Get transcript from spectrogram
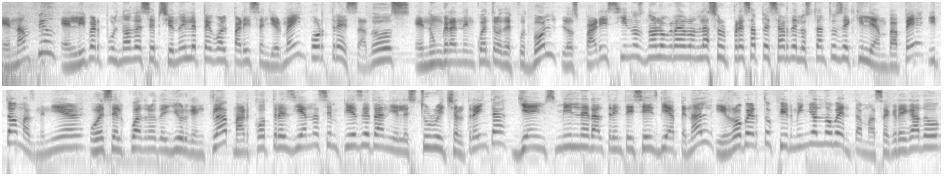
En Anfield, el Liverpool no decepcionó y le pegó al Paris Saint-Germain por 3 a 2. En un gran encuentro de fútbol, los parisinos no lograron la sorpresa a pesar de los tantos de Kylian Mbappé y Thomas Menier, pues el cuadro de Jürgen Klopp marcó tres dianas en pies de Daniel Sturridge al 30, James Milner al 36 vía penal y Roberto Firmino al 90 más agregado.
